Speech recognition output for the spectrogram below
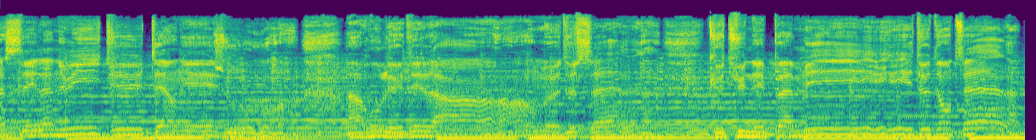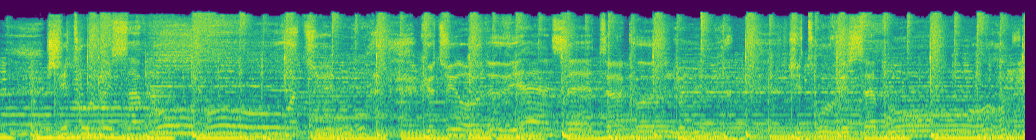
de passer la nuit du dernier jour à rouler des larmes de sel que tu n'es pas mis de dentelle. J'ai trouvé ça beau, vois-tu, que tu redeviennes cet inconnu. J'ai trouvé ça beau, mon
